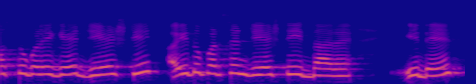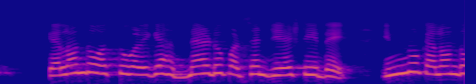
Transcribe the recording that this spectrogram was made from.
ವಸ್ತುಗಳಿಗೆ ಜಿ ಎಸ್ ಟಿ ಐದು ಪರ್ಸೆಂಟ್ ಜಿ ಎಸ್ ಟಿ ಇದ್ದಾರೆ, ಇದೆ. ಕೆಲವೊಂದು ವಸ್ತುಗಳಿಗೆ ಹದಿನೆರಡು ಪರ್ಸೆಂಟ್ ಜಿ ಎಸ್ ಟಿ ಇದೆ. ಇನ್ನು ಕೆಲವೊಂದು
